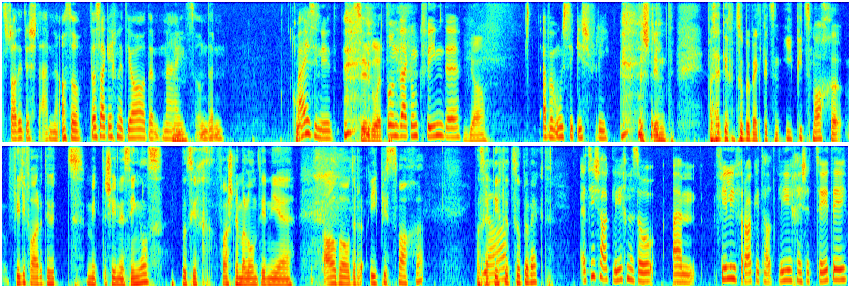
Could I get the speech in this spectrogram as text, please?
steht in den Sternen. Also da sage ich nicht ja oder nein, Mhm. sondern Gut. weiß ich nicht. Sehr gut. Und wegen dem Gefinden, Ja, aber Musik ist frei. das stimmt. Was hat dich dazu bewegt, jetzt ein EP zu machen? Viele fahren heute mit verschiedenen Singles, weil sich fast nicht mehr lohnt, irgendwie Alben oder EPs zu machen. Was hat Ja. dich dazu bewegt? Es ist halt gleich so, ähm, viele fragen halt gleich, du eine CD,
